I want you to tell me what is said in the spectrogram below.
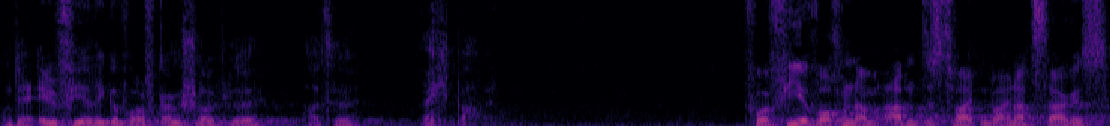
Und der elfjährige Wolfgang Schäuble hatte Recht behalten. Vor vier Wochen am Abend des zweiten Weihnachtstages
